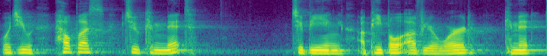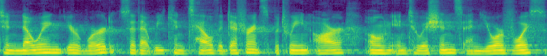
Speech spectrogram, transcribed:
Would you help us to commit to being a people of your word, commit to knowing your word so that we can tell the difference between our own intuitions and your voice?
